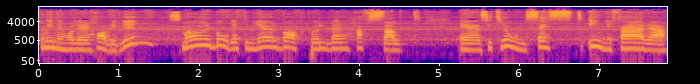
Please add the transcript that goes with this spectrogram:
De innehåller havregryn, smör, bovetemjöl, bakpulver, havssalt, eh, citronzest, ingefära,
